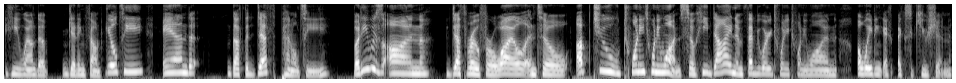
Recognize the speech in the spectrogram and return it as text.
He wound up getting found guilty and got the death penalty, but he was on death row for a while until up to 2021. So he died in February 2021, awaiting ex- execution.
